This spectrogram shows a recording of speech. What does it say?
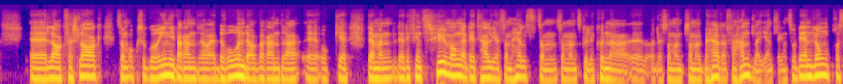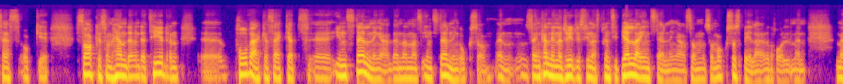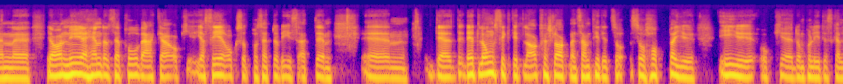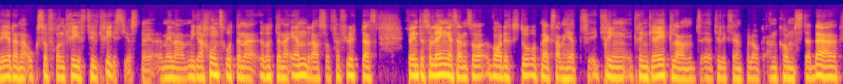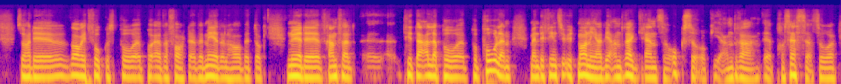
eh, lagförslag som också går in i varandra och är beroende av varandra eh, och eh, där, man, där det finns hur många detaljer som helst som, som man skulle kunna, eh, eller som man, som man behöver förhandla egentligen. Så det är en lång process och eh, saker som händer under tiden eh, påverkar säkert eh, inställningar, ländernas inställning också. Men sen kan det naturligtvis finnas principiella inställningar som, som också spelar en roll, men, men eh, ja, nya händelser påverkar och jag ser också på sätt och vis att eh, ehm, det, det, är ett långsiktigt lagförslag, men samtidigt så, så hoppar ju EU och eh, de politiska ledarna också från kris till kris just nu. Jag menar, migrationsrutterna ändras och förflyttas. För inte så länge sedan så var det stor uppmärksamhet kring, kring Grekland eh, till exempel och ankomster där. Så har det varit fokus på, på överfart över Medelhavet och nu är det framförallt eh, tittar alla på, på Polen, men det finns ju utmaningar vid andra gränser också och i andra eh, processer. Så,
